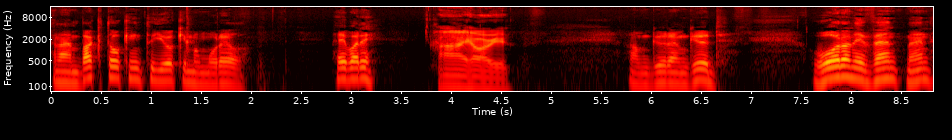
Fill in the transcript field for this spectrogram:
And I'm back talking to Joakim Amorell. Hey, buddy. Hi, how are you? I'm good, I'm good. What an event, man.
